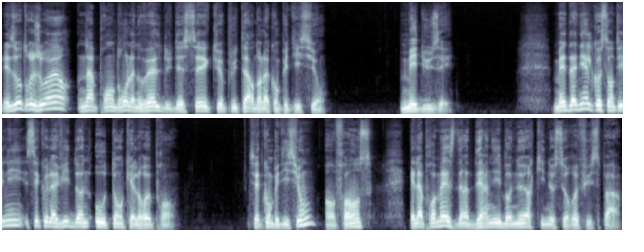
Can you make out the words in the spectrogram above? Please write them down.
Les autres joueurs n'apprendront la nouvelle du décès que plus tard dans la compétition. Médusé. Mais Daniel Costantini sait que la vie donne autant qu'elle reprend. Cette compétition, en France, est la promesse d'un dernier bonheur qui ne se refuse pas.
